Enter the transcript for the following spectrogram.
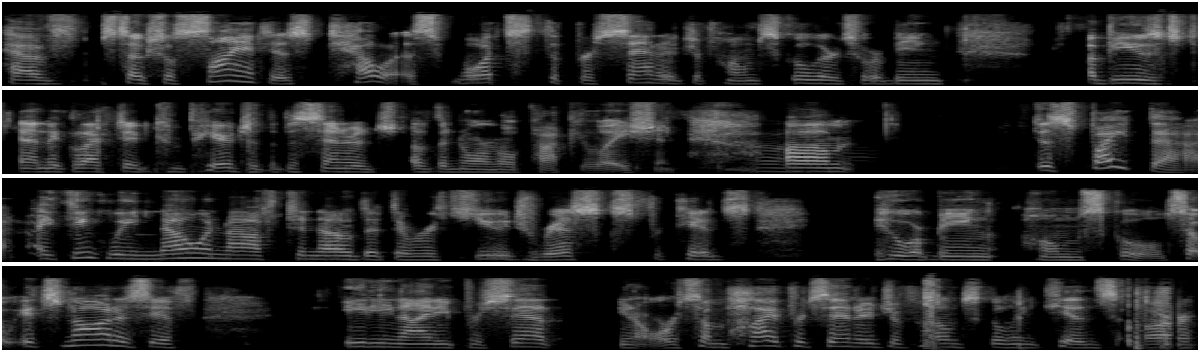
have social scientists tell us what's the percentage of homeschoolers who are being abused and neglected compared to the percentage of the normal population. Oh. Um, despite that, I think we know enough to know that there are huge risks for kids who are being homeschooled. So it's not as if 80, 90%, you know, or some high percentage of homeschooling kids are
